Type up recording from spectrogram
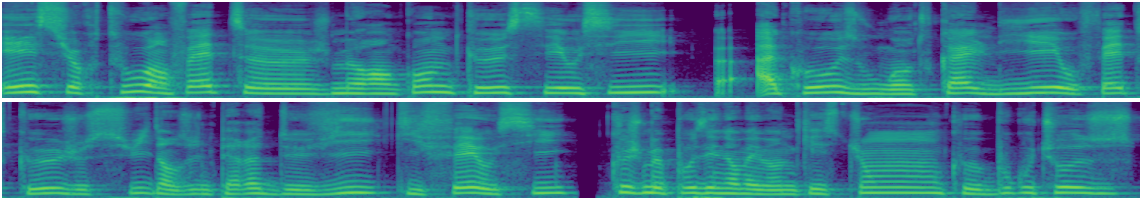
Et surtout, en fait, euh, je me rends compte que c'est aussi euh, à cause, ou en tout cas lié au fait que je suis dans une période de vie qui fait aussi que je me pose énormément de questions, que beaucoup de choses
